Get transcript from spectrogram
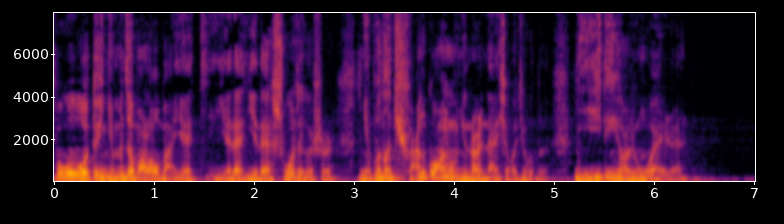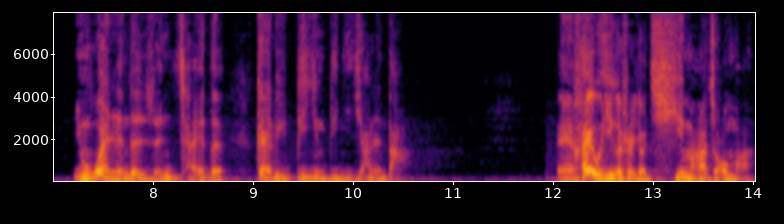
不过我对你们这帮老板也也在也在说这个事儿，你不能全光用你那二奶小舅子，你一定要用外人，因为外人的人才的概率毕竟比你家人大。哎，还有一个事儿叫骑马找马，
